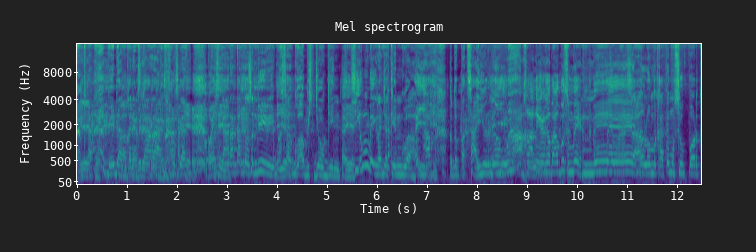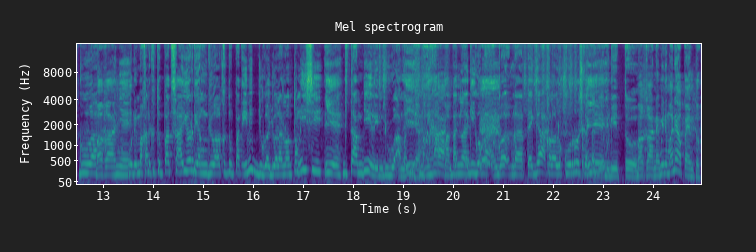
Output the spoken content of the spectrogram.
Iya. beda Ah, bukan oh, yang beda, sekarang. beda. Sekarang, Iya. Oh, iya, iya. sekarang kan tau sendiri. Masa Iya. gue abis jogging, Iya. si Embe ngajakin gue, Iya. hap ketupat sayur dong. Iya, Wah, akhlaknya kagak bagus, Mbe. Embe, masa emang. Allah katanya mau support gua. Makanya. Udah makan ketupat sayur yang jual ketupat ini juga jualan lontong isi. Iya. Ditambilin dua sama Iya, dia. Nih, Hap, makanya. makan lagi gua nggak gua nggak tega kalau lu kurus kata Iya. dia begitu. Makanya minumannya apa tuh?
